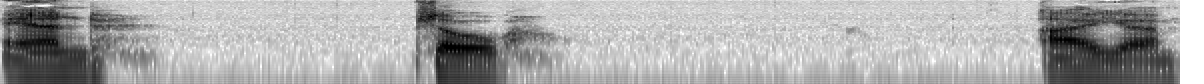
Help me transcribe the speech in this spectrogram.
And so I. Um,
